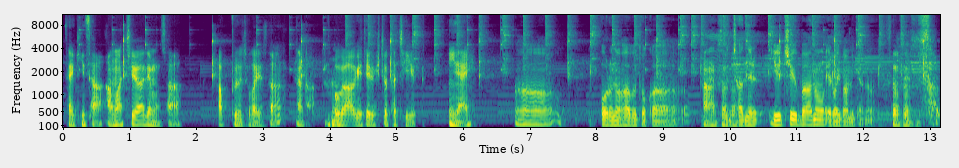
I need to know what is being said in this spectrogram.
最近さ、アマチュアでもさ、カップルとかでさ、なんか動画上げてる人たちいない、ああ、ポルノハブとか、あそうそうチャンネル、YouTuber のエロい版みたいな。そうそうそうそう。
